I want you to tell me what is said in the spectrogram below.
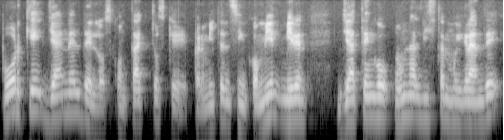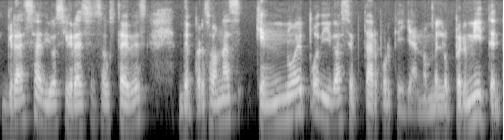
porque ya en el de los contactos que permiten 5 mil. Miren, ya tengo una lista muy grande, gracias a Dios y gracias a ustedes, de personas que no he podido aceptar porque ya no me lo permiten.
